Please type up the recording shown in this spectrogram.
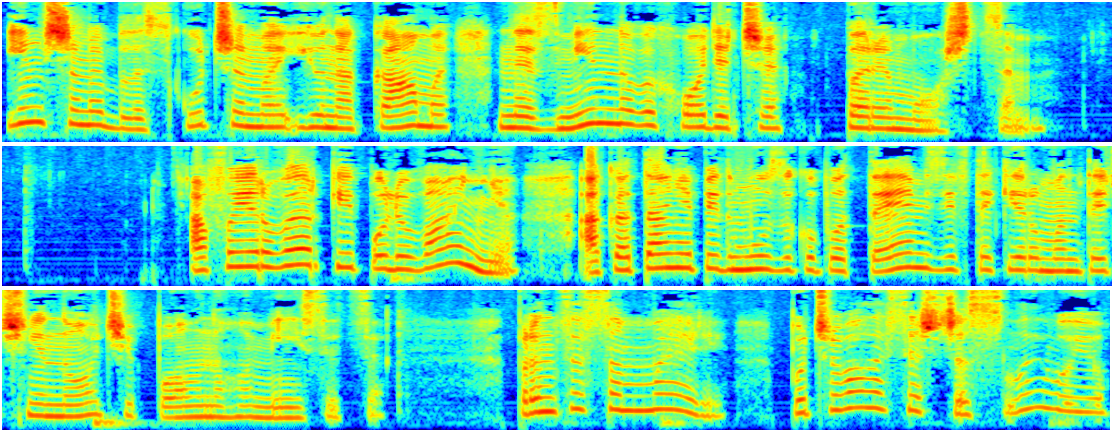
іншими блискучими юнаками, незмінно виходячи переможцем. А феєрверки і полювання, а катання під музику по темзі в такі романтичні ночі повного місяця. Принцеса Мері почувалася щасливою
